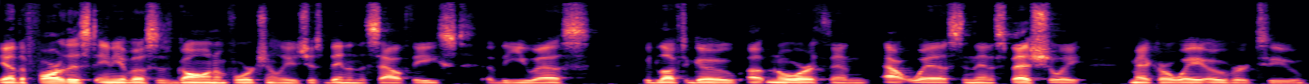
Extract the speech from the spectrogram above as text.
yeah, the farthest any of us has gone, unfortunately, has just been in the southeast of the U.S. we'd love to go up north and out west, and then especially make our way over to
